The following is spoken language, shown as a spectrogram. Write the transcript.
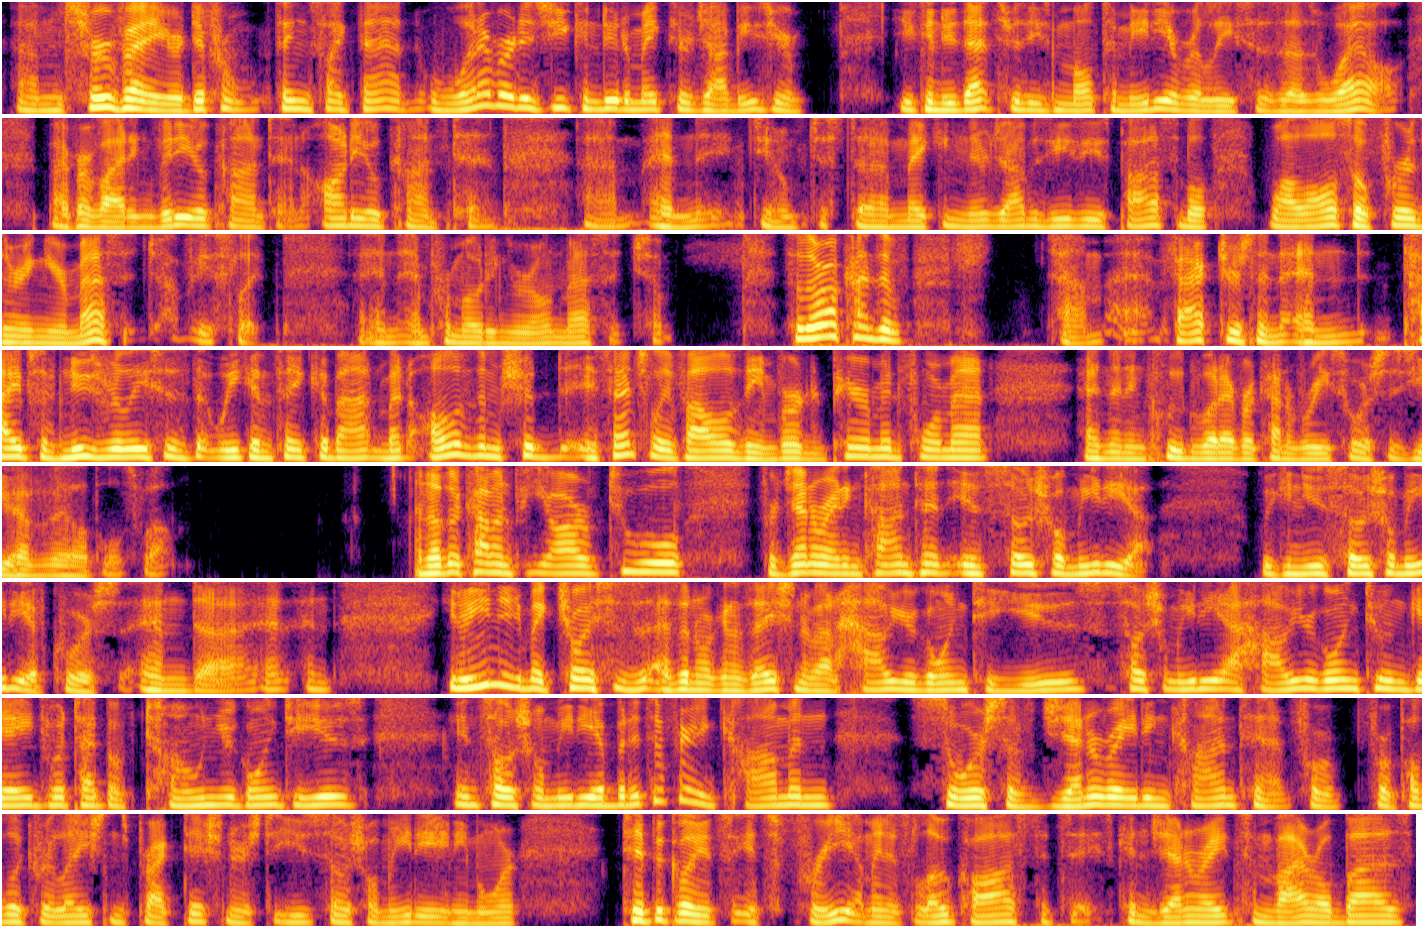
um, survey or different things like that, whatever it is you can do to make their job easier, you can do that through these multimedia releases as well by providing video content, audio content, um, and, you know, just uh, making their job as easy as possible while also furthering your message, obviously, and, and promoting your own message. So, so there are all kinds of um, factors and, and types of news releases that we can think about, but all of them should essentially follow the inverted pyramid format and then include whatever kind of resources you have available as well. Another common PR tool for generating content is social media. We can use social media, of course, and, uh, and, and, you know, you need to make choices as an organization about how you're going to use social media, how you're going to engage, what type of tone you're going to use in social media, but it's a very common source of generating content for, for public relations practitioners to use social media anymore. Typically it's, it's free. I mean, it's low cost. It's, it can generate some viral buzz.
